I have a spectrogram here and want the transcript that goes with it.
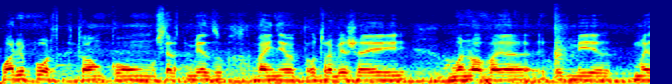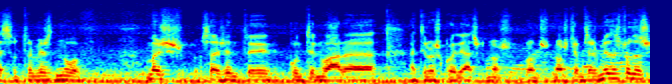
o aeroporto, que estão com um certo medo que venha outra vez aí uma nova epidemia, comece outra vez de novo. Mas se a gente continuar a, a ter os cuidados que nós, pronto, nós temos as mesas todas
